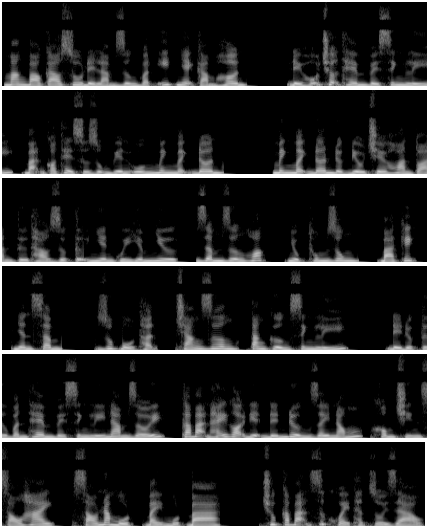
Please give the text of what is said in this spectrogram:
mang bao cao su để làm dương vật ít nhạy cảm hơn. Để hỗ trợ thêm về sinh lý, bạn có thể sử dụng viên uống minh mệnh đơn. Minh mệnh đơn được điều chế hoàn toàn từ thảo dược tự nhiên quý hiếm như dâm dương hoắc, nhục thung dung, ba kích, nhân sâm, giúp bổ thận, tráng dương, tăng cường sinh lý, để được tư vấn thêm về sinh lý nam giới, các bạn hãy gọi điện đến đường dây nóng 0962 651 713. Chúc các bạn sức khỏe thật dồi dào.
